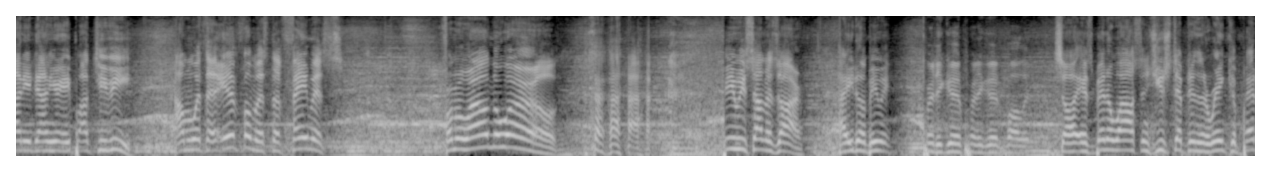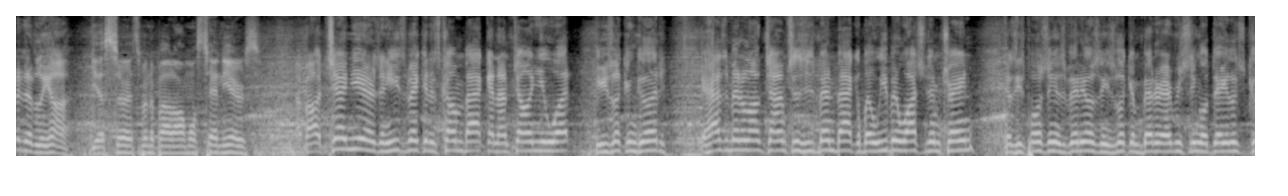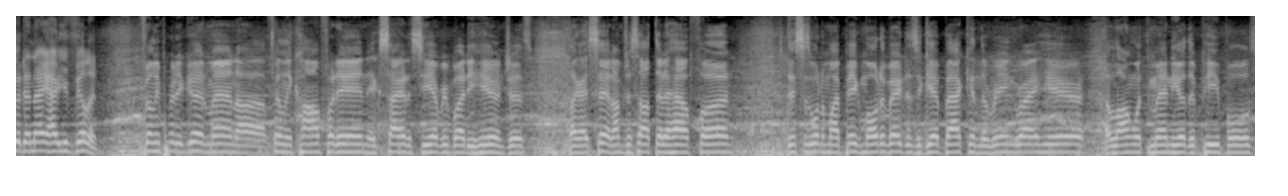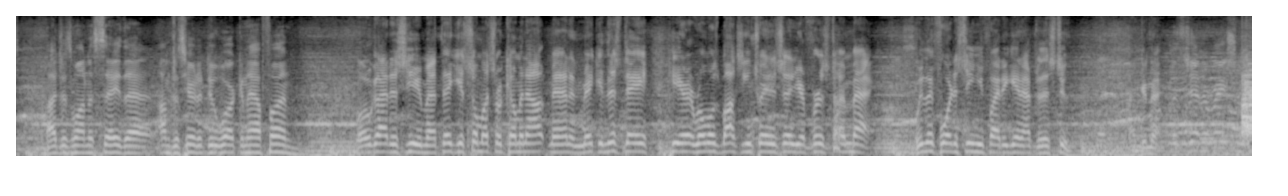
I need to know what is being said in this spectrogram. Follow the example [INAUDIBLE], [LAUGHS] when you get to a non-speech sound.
Down here, APOC TV. I'm with the infamous, the famous, from around the world, [LAUGHS] Pee Wee Salazar. How you doing, Pee Wee? Pretty good, pretty good, Paulie. So it's been a while since you stepped into the ring competitively, huh? Yes, sir. It's been about almost 10 years. About 10 years, and he's making his comeback, and I'm telling you what, he's looking good. It hasn't been a long time since he's been back, but we've been watching him train because he's posting his videos, and he's looking better every single day. He looks good tonight. How you feeling? Feeling pretty good, man. Uh, feeling confident, excited to see everybody here, and just, like I said, I'm just out there to have fun. This is one of my big motivators to get back in the ring right here, along with many other people's. I just want to say that I'm just here to do work and have fun. Well, we're glad to see you, man. Thank you so much for coming out, man, and making this day here at Romo's Boxing Training Center your first time back. We look forward to seeing you fight again after this, too. Good night. This generation,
